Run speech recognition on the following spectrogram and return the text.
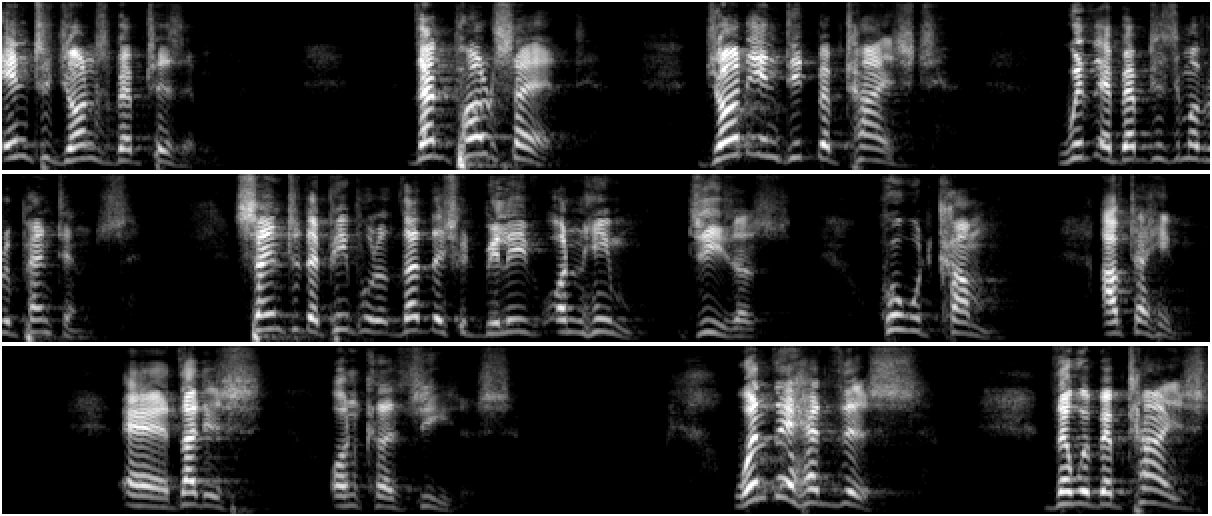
Into John's baptism. Then Paul said, John indeed baptized with a baptism of repentance, saying to the people that they should believe on him, Jesus, who would come after him. Uh, that is, on Christ Jesus. When they had this, they were baptized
